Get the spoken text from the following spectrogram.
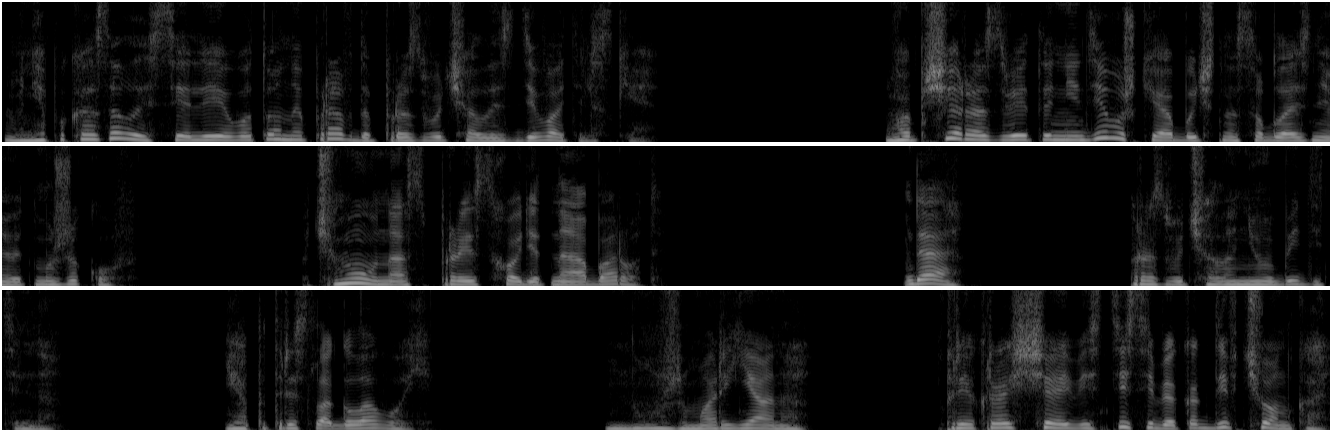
Мне показалось, или его тон и правда прозвучал издевательски. Вообще, разве это не девушки обычно соблазняют мужиков? Почему у нас происходит наоборот? «Да», — прозвучало неубедительно. Я потрясла головой. «Ну же, Марьяна, прекращай вести себя как девчонка».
